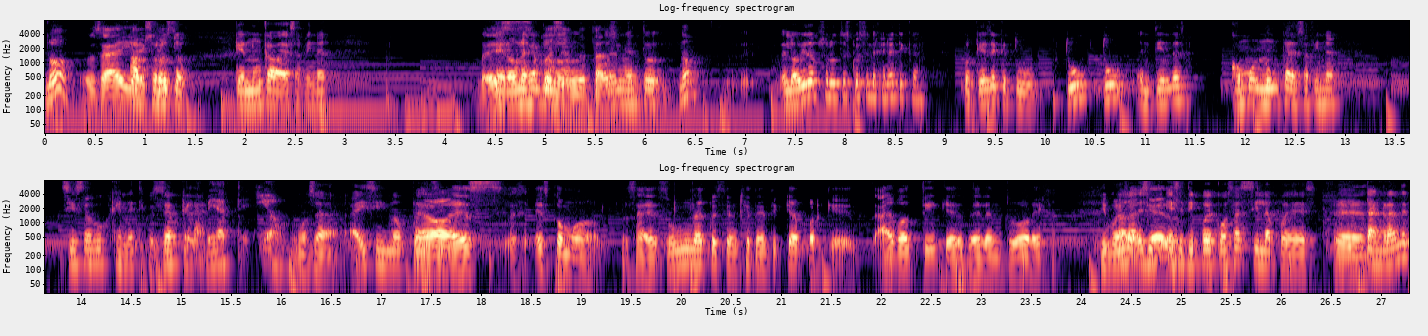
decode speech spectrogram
No, o sea, Absoluto. Que nunca va a desafinar. cosas- Pero un es ejemplo, talento. posiblemente- no, el oído absoluto es cuestión de genética, porque es de que tú, tú, tú entiendas cómo nunca desafinar. Si es algo genético, si es algo que la vida te dio, o sea, ahí sí no puedes. Pero decir- es, es como, o sea, es una cuestión genética porque algo tiene que ver en tu oreja. y por eso ese, el- ese tipo de cosas sí la puedes. Eh, tan grande,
